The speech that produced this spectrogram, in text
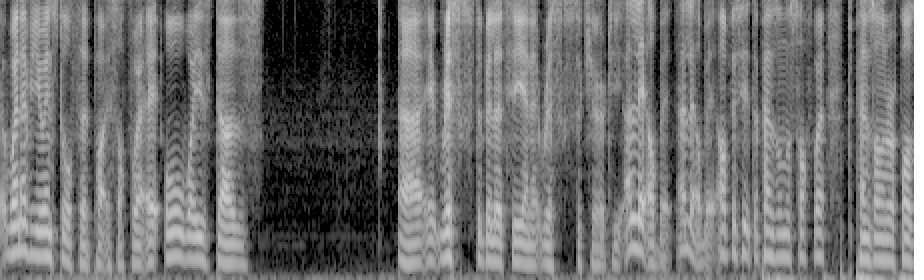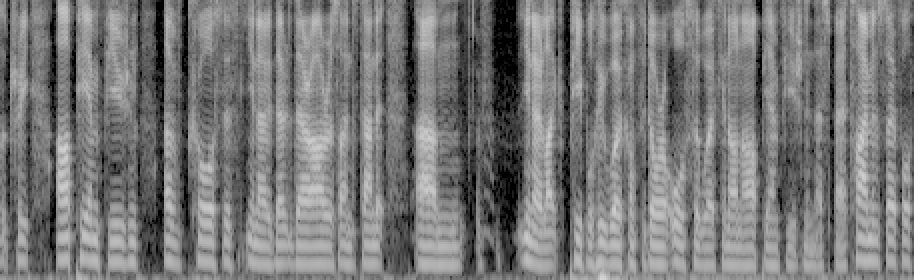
whenever you install third party software, it always does uh, it risks stability and it risks security a little bit, a little bit. Obviously, it depends on the software, depends on the repository. RPM Fusion, of course, is you know there there are, as I understand it, um, you know like people who work on Fedora also working on RPM Fusion in their spare time and so forth.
